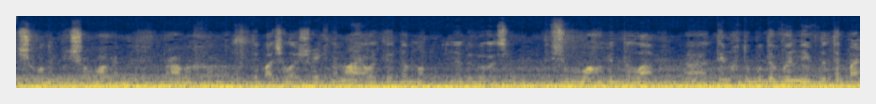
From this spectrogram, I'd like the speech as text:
Пішоходам більше уваги правих. е, Ти бачила, що їх немає, але ти давно не дивилася. Ти всю увагу віддала е, тим, хто буде винний в ДТП.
